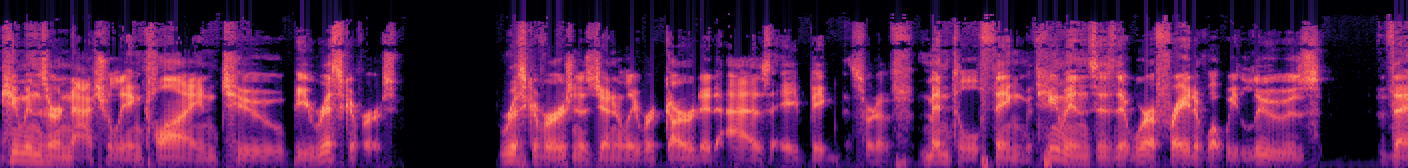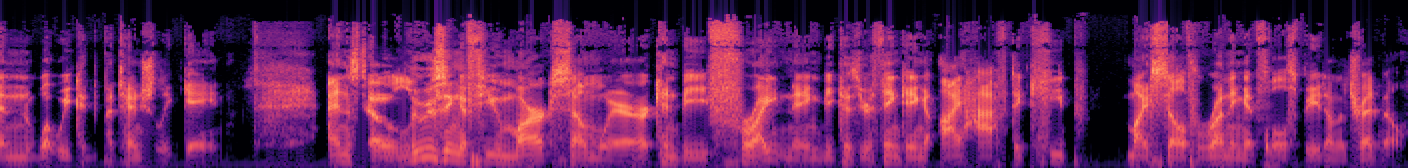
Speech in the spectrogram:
humans are naturally inclined to be risk averse. Risk aversion is generally regarded as a big sort of mental thing with humans is that we're afraid of what we lose than what we could potentially gain. And so losing a few marks somewhere can be frightening because you're thinking, I have to keep myself running at full speed on the treadmill.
